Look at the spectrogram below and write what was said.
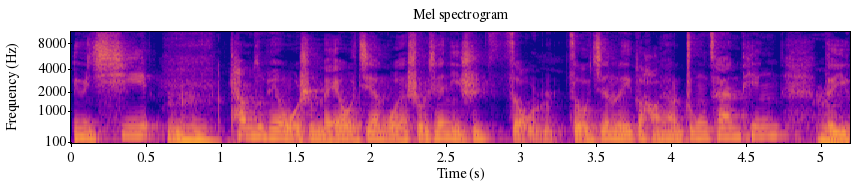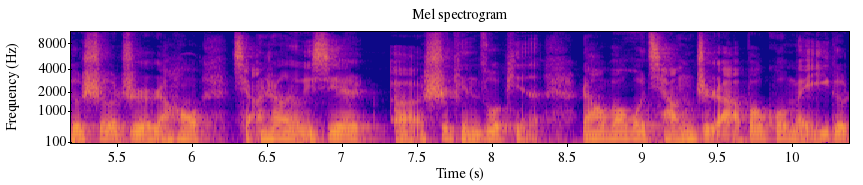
预期。嗯，他们作品我是没有见过的。首先，你是走走进了一个好像中餐厅的一个设置，然后墙上有一些呃视频作品，然后包括墙纸啊，包括每一个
